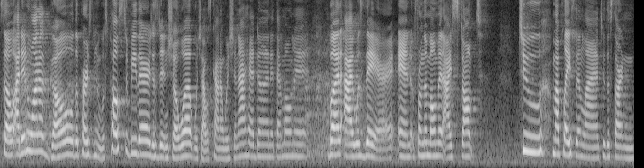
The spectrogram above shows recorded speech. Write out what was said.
So I didn't want to go. The person who was supposed to be there just didn't show up, which I was kind of wishing I had done at that moment. But I was there, and from the moment I stomped to my place in line, to the starting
